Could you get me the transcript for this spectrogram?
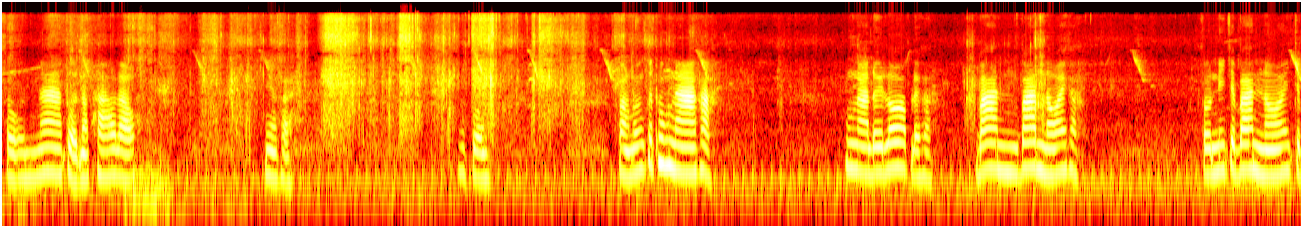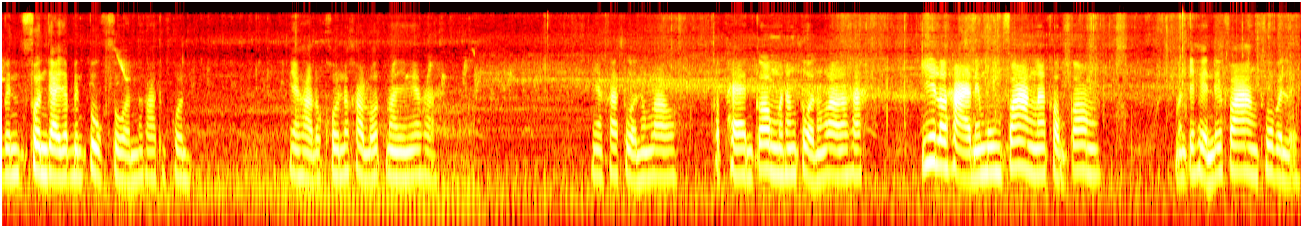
โซนหน้าสวนมะพร้าวเรา เนี่ยค่ะทุกคนฝั่งนู้นก็ทุ่งนาค่ะ ทุ่งนาโดยรอบเลยค่ะ บ้านบ้านน้อยค่ะโซนนี้จะบ้านน้อยจะเป็นส่วนใหญ่จะเป็นปลูกสวนนะคะ ทุกคน เนี่ยค่ะทุกคนแล้วขับรถมาอย่างเงี้ยค่ะ เนี่ยค่ะสวนของเราก็แพนกล้องมาทางสวนของเรานะคะ นี่เราถ่ายในมุมฟ้างนะของกล้อง มันจะเห็นได้ฟ้างทั่วไปเลย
